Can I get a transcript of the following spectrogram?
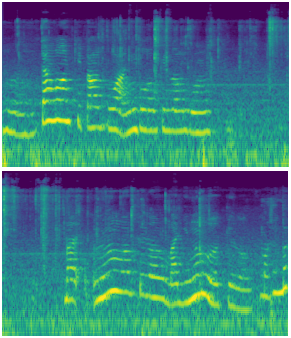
음, 짠거 같기도 하고 아닌 거 같기도 하고 맛 없는 거 같기도 하고 맛 있는 거 같기도 하고 맛있네?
